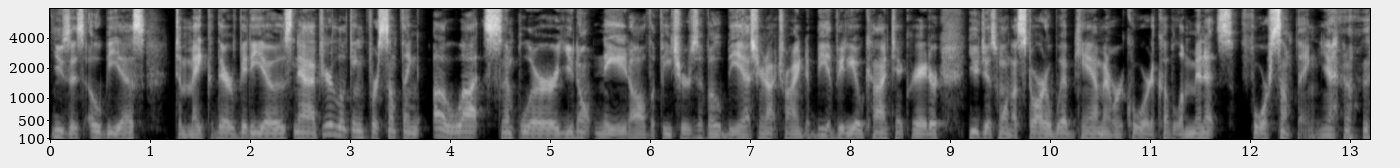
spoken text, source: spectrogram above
uses OBS to make their videos. Now, if you're looking for something a lot simpler, you don't need all the features of OBS. You're not trying to be a video content creator. You just want to start a webcam and record a couple of minutes for something. You know,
